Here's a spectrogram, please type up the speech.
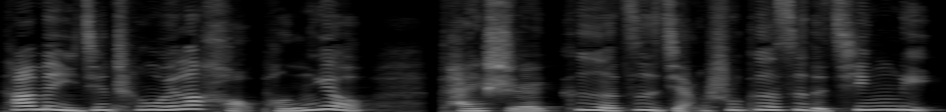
他们已经成为了好朋友，开始各自讲述各自的经历。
